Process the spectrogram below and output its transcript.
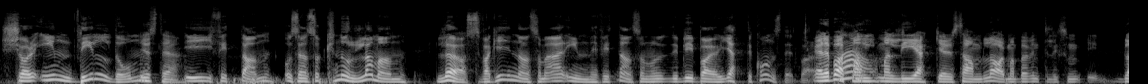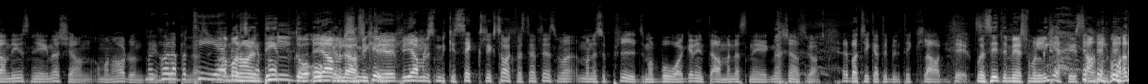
kör in dildon i fittan och sen så knullar man lösvaginan som är inne i fittan. Som, det blir bara jättekonstigt bara. Eller bara att Wow. man, man leker samlag, man behöver inte liksom blanda in sina egna kön om man har då en Man dildo kollar och på TV. Ja, man har en dildo och en använder, så mycket, löskuk. vi använder så mycket sexleksaker fast egentligen så man, man är så pryd så man vågar inte använda sina egna könsorgan. Eller bara tycker att det blir lite kladdigt. Man sitter mer som och leker i sandlådan.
